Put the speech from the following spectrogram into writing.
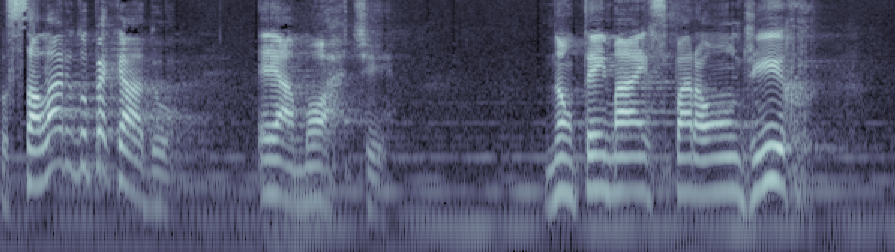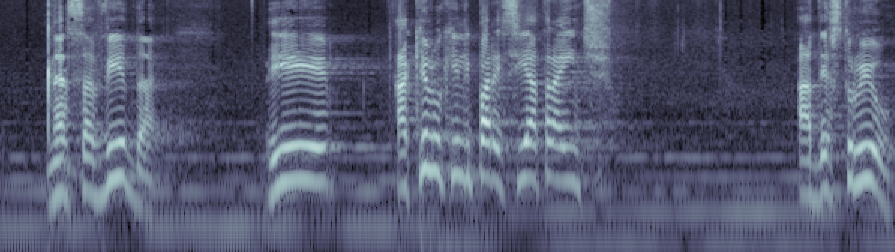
O salário do pecado é a morte não tem mais para onde ir nessa vida. E aquilo que lhe parecia atraente, a destruiu.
